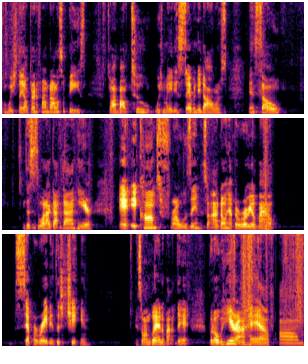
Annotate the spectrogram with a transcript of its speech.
which they are $35 a piece. So I bought two, which made it $70. And so this is what I got down here. And it comes frozen, so I don't have to worry about separating this chicken. And so I'm glad about that. But over here I have, um,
